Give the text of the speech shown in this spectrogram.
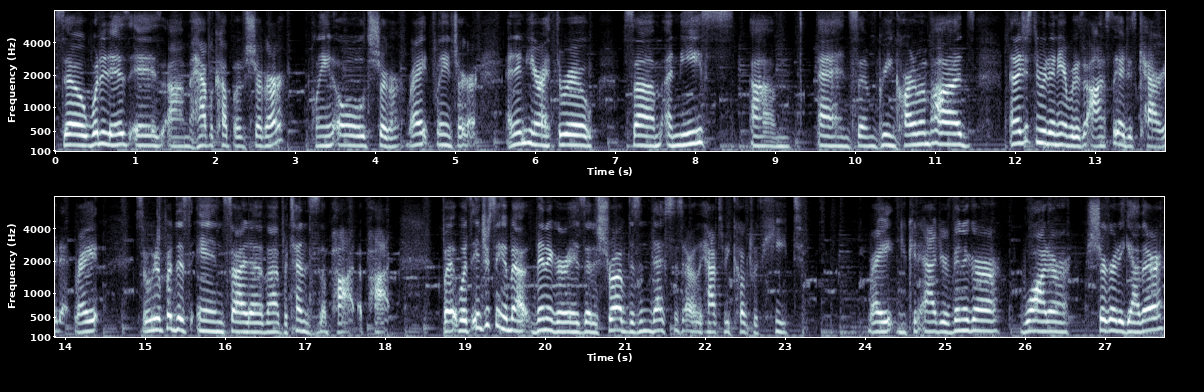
So what it is is um, half a cup of sugar, plain old sugar, right? Plain sugar. And in here I threw some anise um, and some green cardamom pods. And I just threw it in here because honestly I just carried it, right? So we're gonna put this inside of, uh, pretend this is a pot, a pot. But what's interesting about vinegar is that a shrub doesn't necessarily have to be cooked with heat right? You can add your vinegar, water, sugar together,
